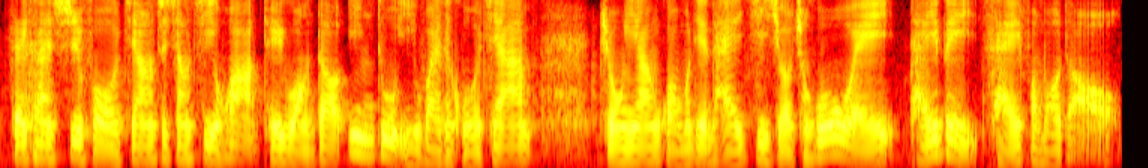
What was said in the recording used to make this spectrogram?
再看是否将这项计划推广到印度以外的国家。中央广播电台记者陈国伟台北采访报道。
